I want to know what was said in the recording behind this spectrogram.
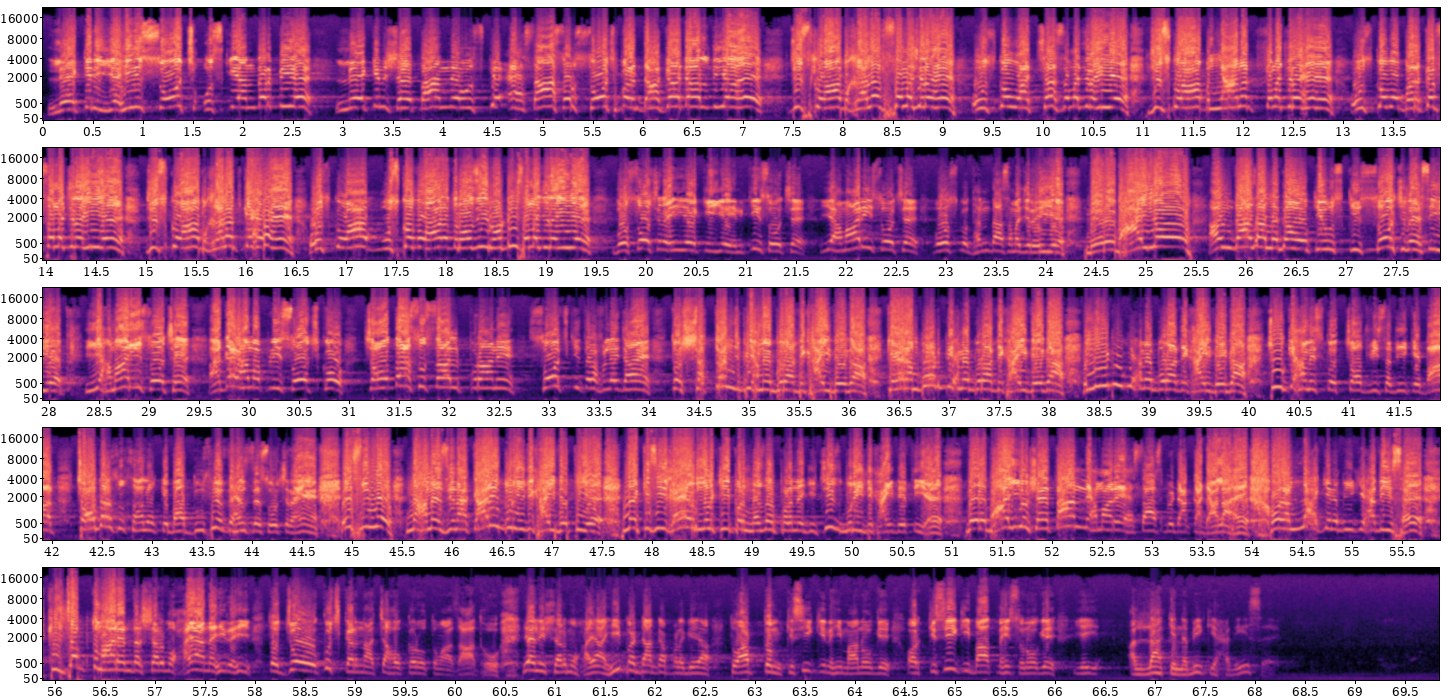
لیکن یہی سوچ اس کے اندر بھی ہے، لیکن شیطان نے اس کے احساس اور سوچ پر ڈاکہ ڈال دیا ہے۔ جس کو آپ غلط سمجھ رہے ہیں، اس کو وہ اچھا سمجھ رہی ہے۔ جس کو آپ لانت سمجھ رہے ہیں، اس کو وہ برکت سمجھ رہی ہے۔ جس کو آپ غلط کہہ رہے ہیں، اس کو آپ، اس کو وہ عورت روزی روٹی سمجھ رہی ہے۔ وہ سوچ رہی ہے کہ یہ ان کی سوچ ہے، یہ ہماری سوچ ہے، وہ اس کو دھندا سمجھ رہی ہے۔ میرے بھائیوں، اندازہ لگاؤ کہ اس کی سوچ ویسی ہے۔ یہ ہماری سوچ ہے۔ اگر ہم اپنی سوچ کو چودہ سو سال پرانے سوچ کی طرف لے جائیں تو شطرنج بھی ہمیں برا دکھائی دے گا، کیرم بورڈ بھی ہمیں برا دکھائی دے گا لیڈو بھی ہمیں برا دکھائی دے گا۔ چونکہ ہم اس کو چودہویں صدی کے بعد، چودہ سو سالوں کے بعد دوسرے ذہن سے سوچ رہے ہیں۔ اس لیے نہ ہمیں زناکاری بری دکھائی دیتی ہے، نہ کسی غیر لڑکی پر نظر پڑنے کی چیز بری دکھائی دیتی ہے۔ میرے بھائیوں شیطان نے ہمارے احساس پہ ڈاکہ ڈالا ہے۔ اور اللہ کے نبی کی حدیث ہے کہ جب تمہارے اندر شرم و حیا نہیں رہی، تو جو کچھ کرنا چاہو کرو تم آزاد ہو۔ یعنی شرم و حیا ہی پر ڈاکہ پڑ گیا۔ تو اب تم کسی کی نہیں مانو گے اور کسی کی بات نہیں سنو گے۔ یہی اللہ کے نبی کی حدیث ہے۔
